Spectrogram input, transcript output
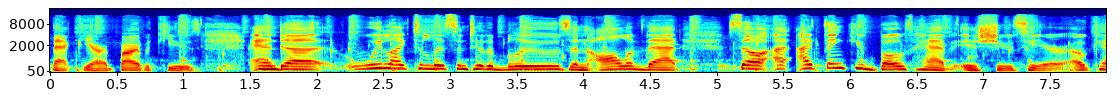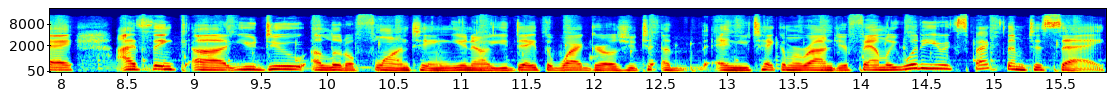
backyard barbecues. And uh, we like to listen to the blues and all of that. So I, I think you both have issues here, okay? I think uh, you do a little flaunting. You know, you date the white girls you t- uh, and you take them around your family. What do you expect them to say?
